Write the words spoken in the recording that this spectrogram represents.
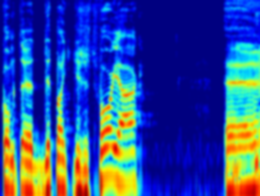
komt dit plantje dus het voorjaar... eh,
